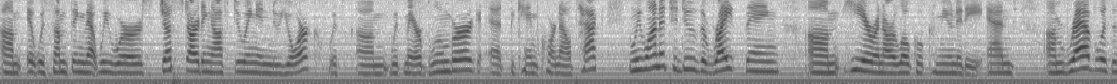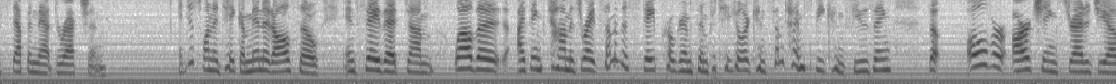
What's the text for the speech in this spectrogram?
Um, it was something that we were just starting off doing in New York with, um, with Mayor Bloomberg. It became Cornell Tech. And we wanted to do the right thing um, here in our local community. And um, REV was a step in that direction. I just want to take a minute also and say that um, while the, I think Tom is right, some of the state programs in particular can sometimes be confusing. Overarching strategy of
